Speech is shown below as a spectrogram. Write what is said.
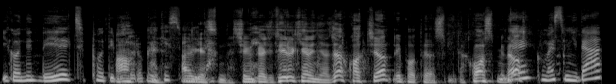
이거는 내일 짚어드리도록 아, 예, 하겠습니다. 알겠습니다. 지금까지 뒤를 캐는 여자 곽지연 리포터였습니다. 고맙습니다. 네, 고맙습니다.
